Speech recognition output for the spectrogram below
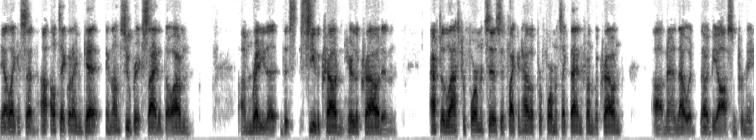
yeah, like I said, I'll take what I can get, and I'm super excited though. I'm I'm ready to, to see the crowd and hear the crowd. And after the last performances, if I can have a performance like that in front of a crowd, uh, man, that would that would be awesome for me.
